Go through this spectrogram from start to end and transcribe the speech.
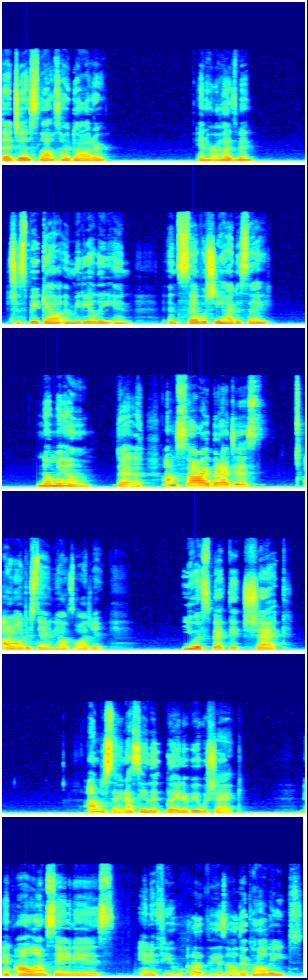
that just lost her daughter and her husband to speak out immediately and and say what she had to say? No, ma'am. That I'm sorry, but I just I don't understand y'all's logic. You expected Shaq I'm just saying, I seen the, the interview with Shaq. And all I'm saying is, and a few of his other colleagues,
